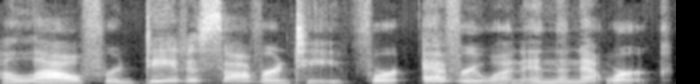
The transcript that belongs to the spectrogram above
allow for data sovereignty for everyone in the network.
